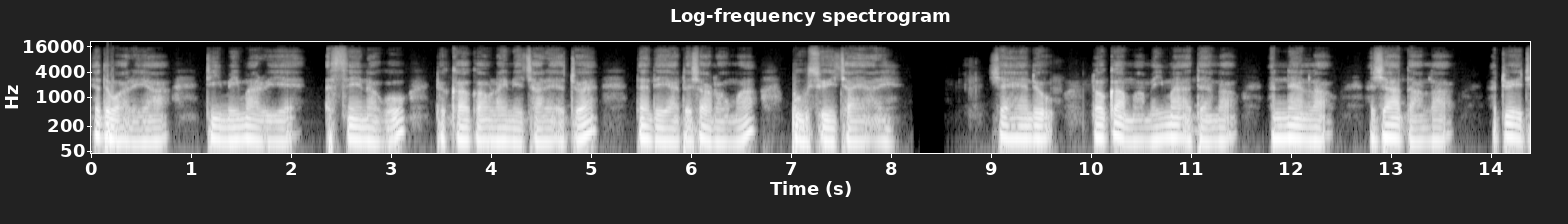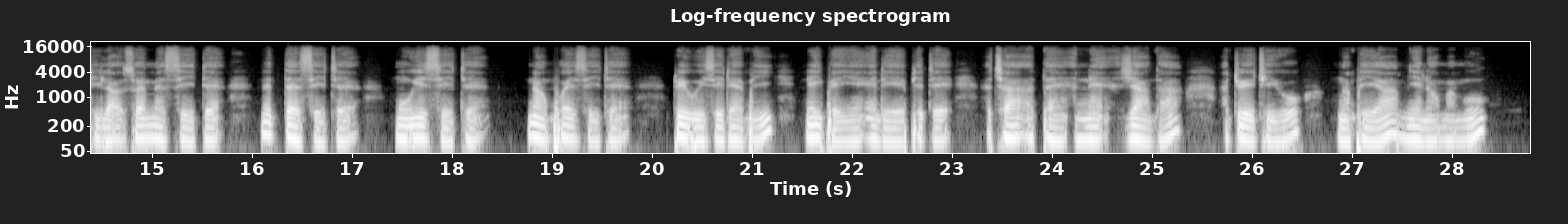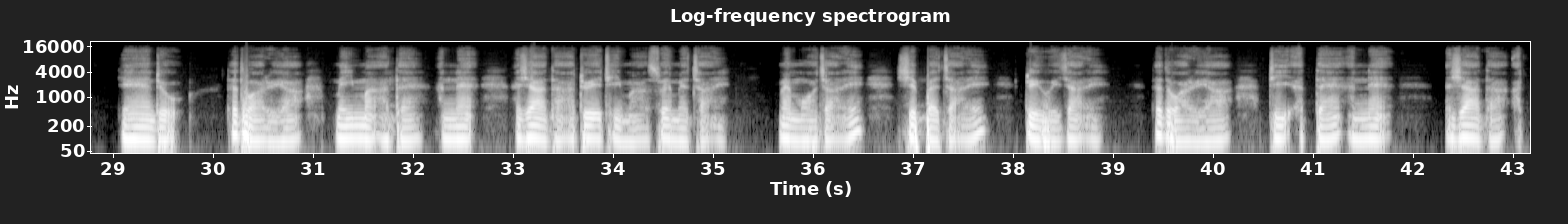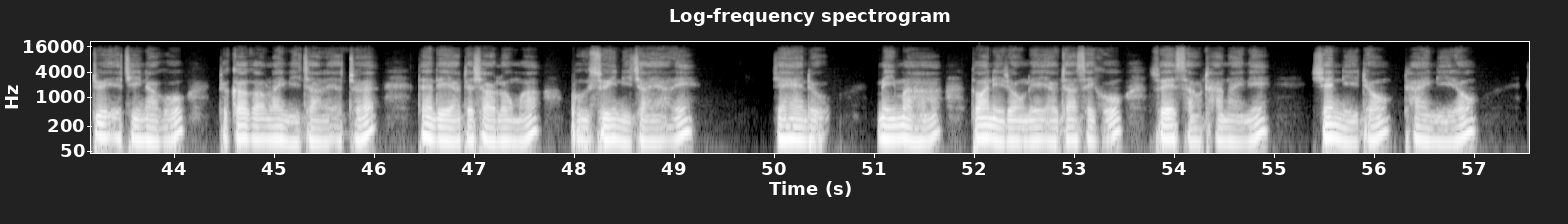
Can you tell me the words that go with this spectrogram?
တတ္တဝါတွေဟာ ဒီမိန်းမတွေရဲ့အစင်းတော့ကိုတကောက်ကောက်လိုက်နေကြတဲ့အတွက်တန်တရားတစ်လျှောက်လုံးမှာပူဆွေးကြရတယ်။ရှဟန်တို့လောကမှာမိန်းမအတန်လောက်အနံ့လောက်အရတာလောက်အတွေ့အထိလောက်ဆွဲမဲ့စေတဲ့နှစ်သက်စေတဲ့မူရစ်စေတဲ့နှောက်ဖွဲ့စေတဲ့တွေ့ဝေစေတဲ့ပြီးနေပင်ရင်အန်ဒီရဲ့ဖြစ်တဲ့အခြားအတန်အနက်ရတာအတွေ့အထိကိုငါဖျားမြင်တော်မှာမူယဟန်တို့တတ္တဝါတွေဟာ မိမ့်မအတန်အနက်အရသာအတွေ့အထိမှာဆွဲမဲ့ကြတယ်မမောကြတယ်ရှစ်ပတ်ကြတယ်တွေ့ဝေကြတယ်တတ္တဝါတွေဟာဒီအတန်အနက်အရသာအတွေ့အထိနောက်ကိုတကောက်ကောက်လိုက်နေကြတဲ့အတွက်တန်တရားတစ်လျှောက်လုံးမှာပူဆွေးနေကြရတယ်ယဟန်တို့မိမဟာသွားနေတော့လေယောက်ျားစိတ်ကိုဆွဲဆောင်ထားနိုင်တယ်ရက်နေတော့ထိုင်နေတော့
